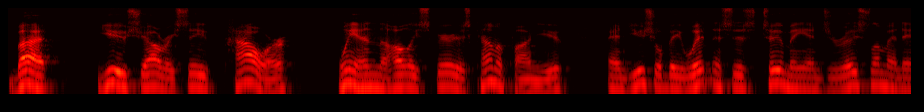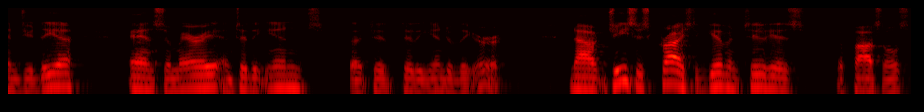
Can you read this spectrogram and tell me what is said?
but you shall receive power when the Holy Spirit has come upon you, and you shall be witnesses to me in Jerusalem and in Judea and Samaria and to the ends uh, to, to the end of the earth. Now, Jesus Christ had given to his apostles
